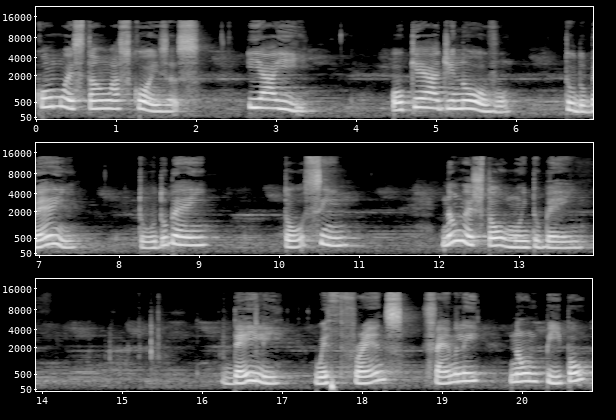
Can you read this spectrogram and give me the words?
Como estão as coisas? E aí? O que há de novo? Tudo bem? Tudo bem. Tô sim. Não estou muito bem. Daily with friends, family, known people,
